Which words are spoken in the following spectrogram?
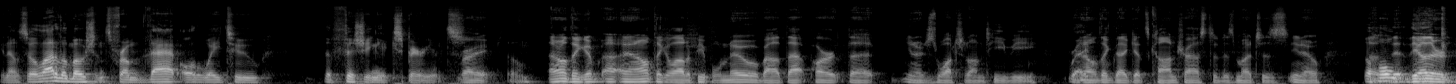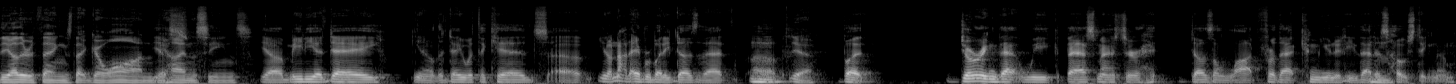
You know, so a lot of emotions from that all the way to the fishing experience. Right. So I don't think, I don't think a lot of people know about that part that you know just watch it on TV. Right. I don't think that gets contrasted as much as you know The uh, whole the, the other the other things that go on Yes. behind the scenes. yeah, media day, you know, the day with the kids. Uh, you know, not everybody does that, uh, Yeah. but during that week, Bassmaster does a lot for that community that is hosting them.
